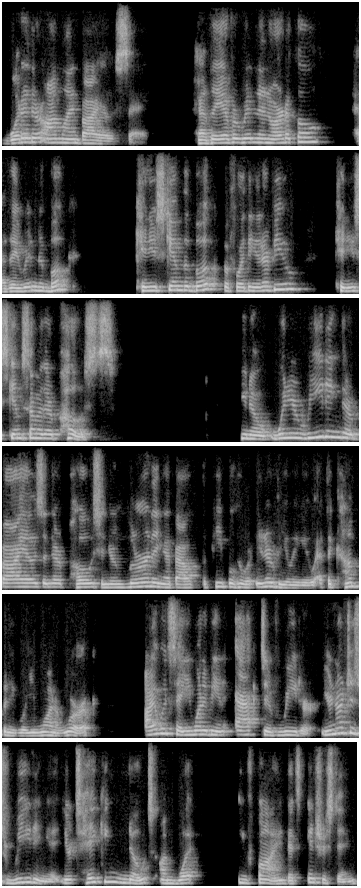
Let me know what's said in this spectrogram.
What do their online bios say? Have they ever written an article? Have they written a book? Can you skim the book before the interview? Can you skim some of their posts? You know, when you're reading their bios and their posts and you're learning about the people who are interviewing you at the company where you want to work, I would say you want to be an active reader. You're not just reading it, you're taking notes on what you find that's interesting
